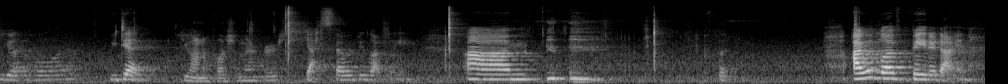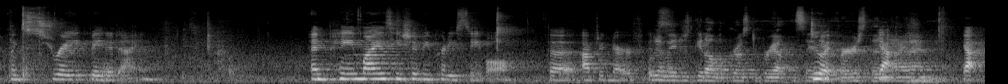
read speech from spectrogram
You got the whole lot? We did. Do you want to flush in there first? Yes, that would be lovely. Um, I would love betadine, like straight betadine. And pain wise, he should be pretty stable. The optic nerve. But is- it may just get all the gross debris out the Do saline it. first, then Yeah. iodine. Yeah.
